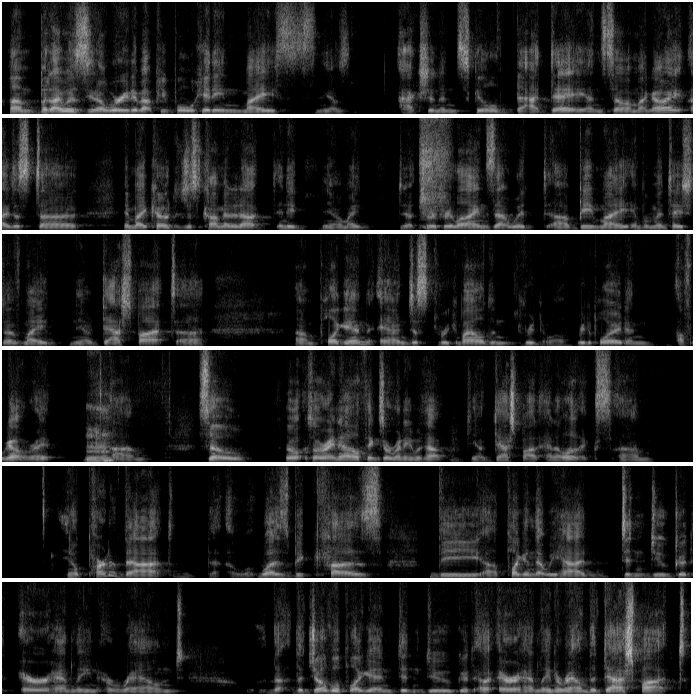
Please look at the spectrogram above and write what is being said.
um, but i was you know worried about people hitting my you know action and skill that day and so i'm like all right i just uh, in my code to just commented out any you know my uh, two or three lines that would uh, be my implementation of my you know dashbot uh, um, plugin and just recompiled and re- well, redeployed and off we go, right? Mm-hmm. Um, so, so, so right now things are running without you know Dashbot analytics. Um, you know, part of that was because the uh, plugin that we had didn't do good error handling around the, the Jovo plugin didn't do good uh, error handling around the Dashbot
